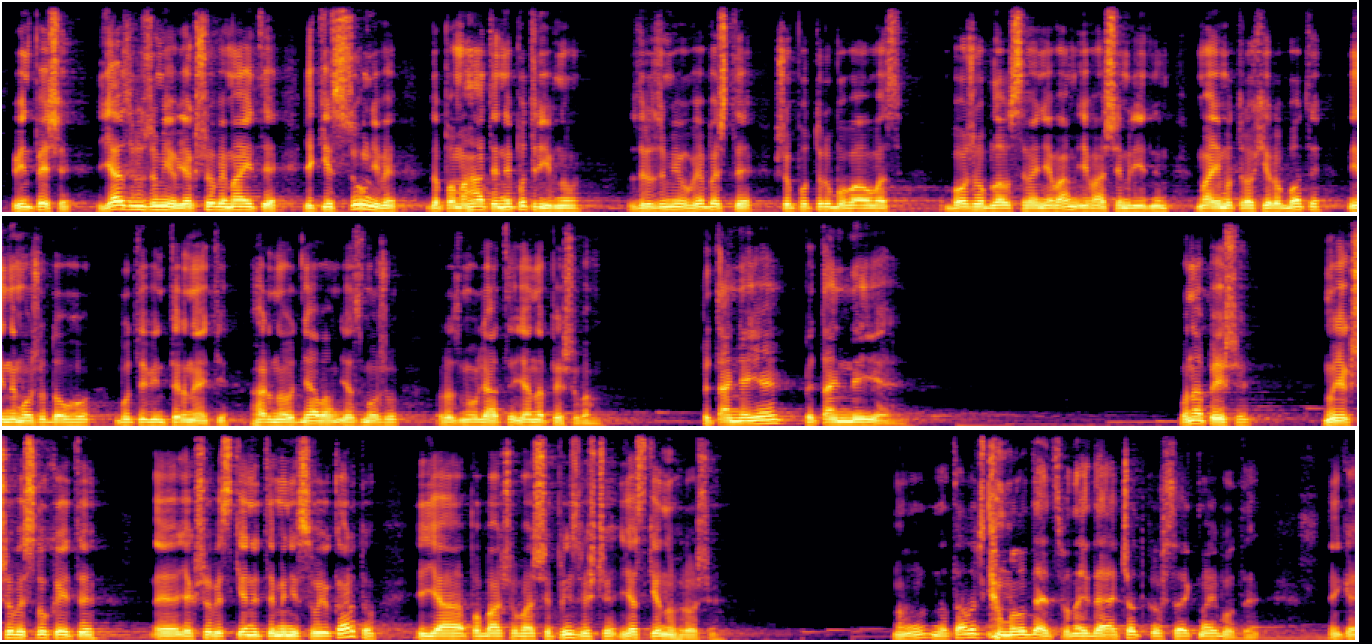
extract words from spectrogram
Він пише: Я зрозумів, якщо ви маєте якісь сумніви, допомагати не потрібно. Зрозумів, вибачте, що потурбував вас. Божого благословення вам і вашим рідним. Маємо трохи роботи і не можу довго бути в інтернеті. Гарного дня вам, я зможу розмовляти, я напишу вам. Питання є, питань не є. Вона пише: ну, якщо ви слухаєте, е, якщо ви скинете мені свою карту, і я побачу ваше прізвище, я скину гроші. Ну, Наталочка молодець, вона йде чітко все, як має бути.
